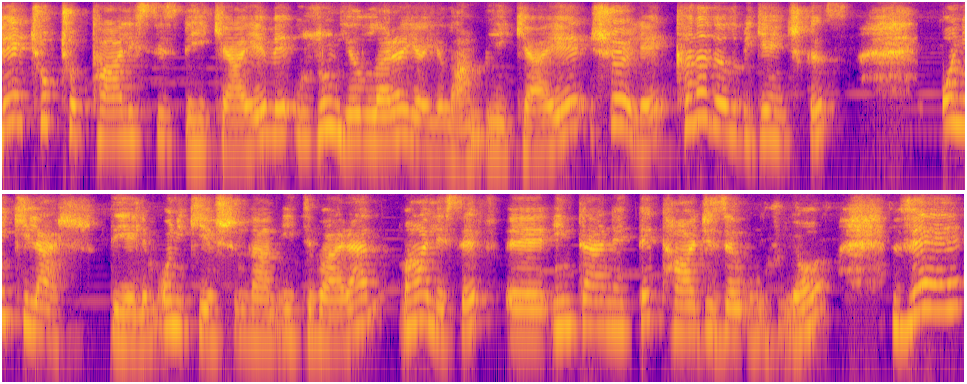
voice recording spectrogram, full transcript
Ve çok çok talihsiz bir hikaye ve uzun yıllara yayılan bir hikaye. Şöyle Kanadalı bir genç kız 12'ler diyelim 12 yaşından itibaren maalesef e, internette tacize uğruyor ve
